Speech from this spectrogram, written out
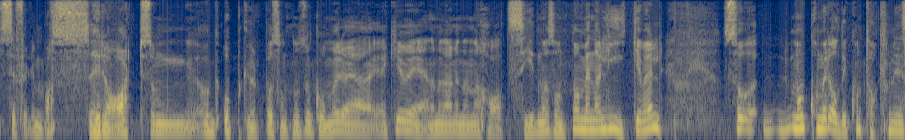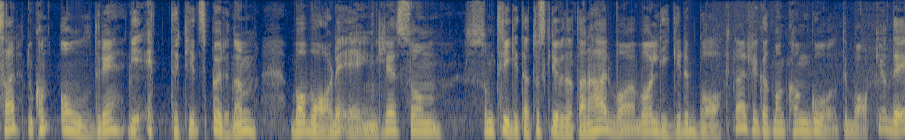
Selvfølgelig masse rart som og oppkult på sånt noe som kommer, og jeg er ikke uenig med deg med denne hatsiden og sånt noe, men allikevel Så man kommer aldri i kontakt med disse her. Du kan aldri i ettertid spørre dem hva var det egentlig som, som trigget deg til å skrive dette her. Hva, hva ligger det bak der, slik at man kan gå tilbake. Og det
